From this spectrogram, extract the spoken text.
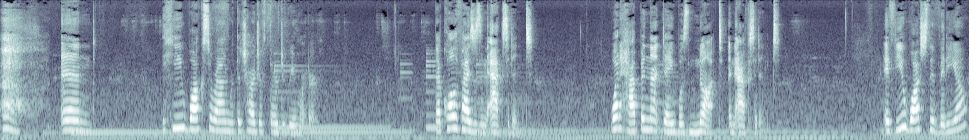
and he walks around with the charge of third degree murder. That qualifies as an accident. What happened that day was not an accident. If you watch the video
